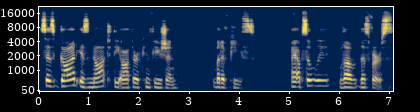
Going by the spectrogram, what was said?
says God is not the author of confusion, but of peace. I absolutely love this verse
